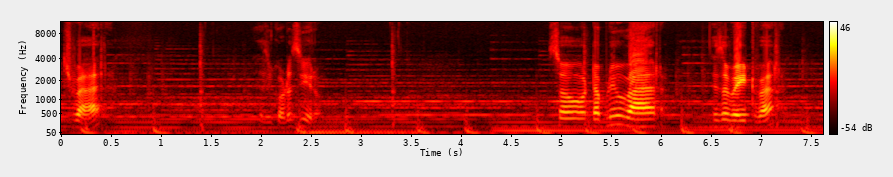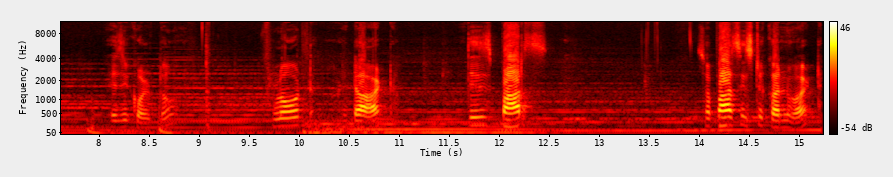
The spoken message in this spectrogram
h var is equal to 0 so w var is a weight var is equal to float dot. This is parse. So parse is to convert.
